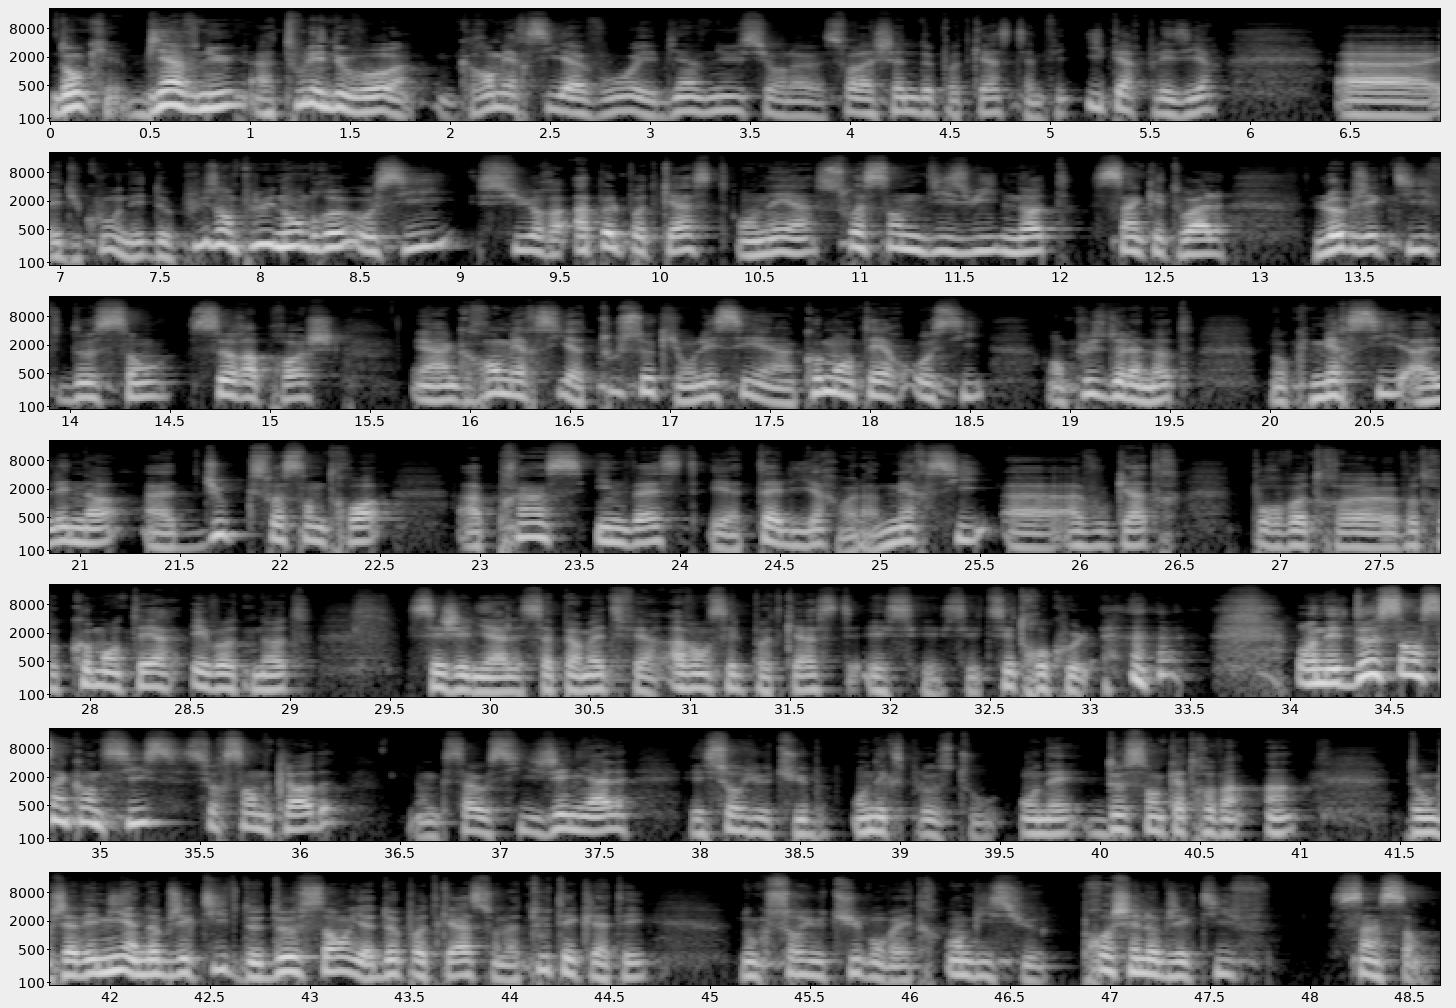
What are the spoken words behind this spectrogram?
Donc bienvenue à tous les nouveaux, grand merci à vous, et bienvenue sur, la chaîne de podcast, ça me fait hyper plaisir. et du coup, on est de plus en plus nombreux aussi sur Apple Podcast. On est à 78 notes 5 étoiles. L'objectif de 100 se rapproche. Et un grand merci à tous ceux qui ont laissé un commentaire aussi, en plus de la note. Donc merci à Lena, à Duke63, à Prince Invest et à Talir. Voilà, merci à, vous quatre pour votre, euh, votre commentaire et votre note. C'est génial, ça permet de faire avancer le podcast et c'est trop cool. on est 256 sur SoundCloud, donc ça aussi génial. Et sur YouTube, on explose tout. On est 281. Donc j'avais mis un objectif de 200 il y a deux podcasts, on a tout éclaté. Donc sur YouTube, on va être ambitieux. Prochain objectif, 500.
